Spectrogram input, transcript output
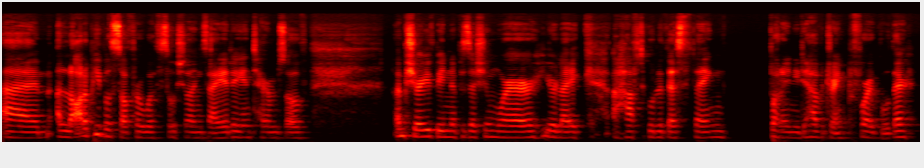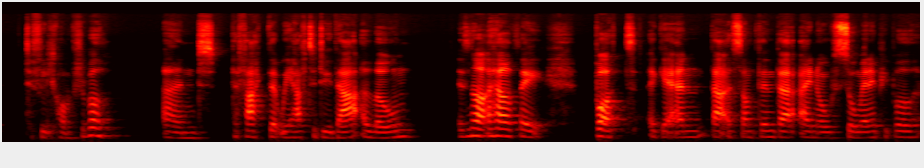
Um, a lot of people suffer with social anxiety in terms of, I'm sure you've been in a position where you're like, I have to go to this thing, but I need to have a drink before I go there to feel comfortable. And the fact that we have to do that alone is not healthy. But again, that is something that I know so many people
